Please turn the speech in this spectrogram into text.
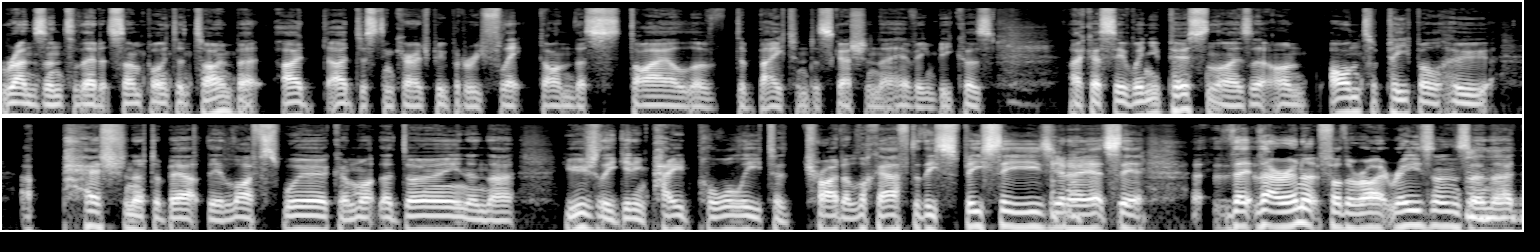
runs into that at some point in time. But I I just encourage people to reflect on the style of debate and discussion they're having because, like I said, when you personalise it on onto people who passionate about their life's work and what they're doing, and they're usually getting paid poorly to try to look after these species. You know, it's their, they, they're in it for the right reasons and they're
